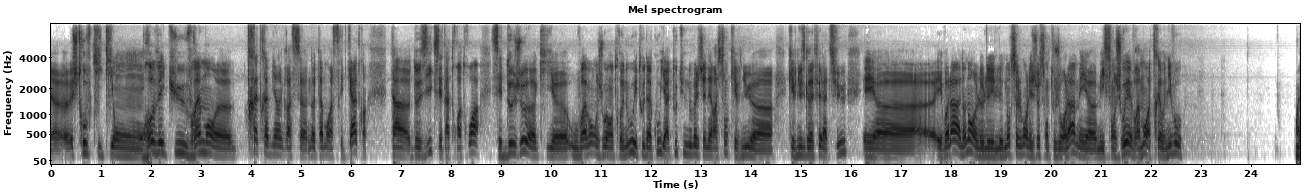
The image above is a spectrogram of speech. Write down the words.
euh, je trouve qui, qui ont revécu vraiment euh, très très bien grâce euh, notamment à Street 4. T'as euh, 2X et t'as 3-3. C'est deux jeux euh, qui euh, où vraiment on jouait entre nous et tout d'un coup il y a toute une nouvelle génération qui est venue euh, qui est venue se greffer là-dessus et euh, et voilà non non le, les- non seulement les jeux sont toujours là mais euh, mais ils sont joués vraiment à très haut niveau. Ouais,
